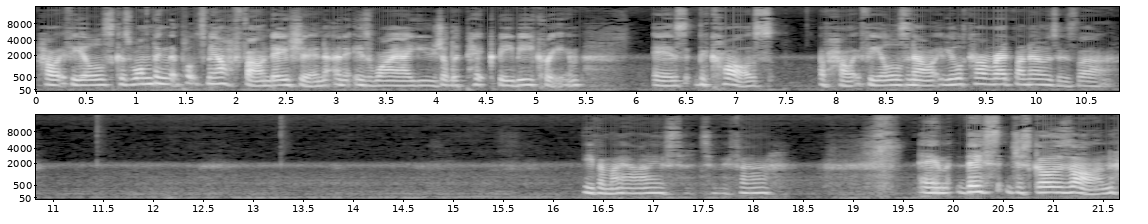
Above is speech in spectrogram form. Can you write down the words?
how it feels. Because one thing that puts me off foundation, and it is why I usually pick BB cream, is because of how it feels. Now, if you look how red my nose is there. Even my eyes, to be fair. Um, this just goes on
